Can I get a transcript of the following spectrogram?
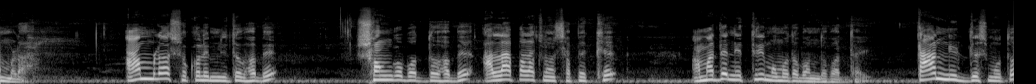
আমরা। আমরা সকলে মিলিতভাবে, সঙ্গবদ্ধভাবে, আলাপ আলোচনার সাপেক্ষে আমাদের নেত্রী মমতা বন্দ্যোপাধ্যায় তার নির্দেশ মতো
